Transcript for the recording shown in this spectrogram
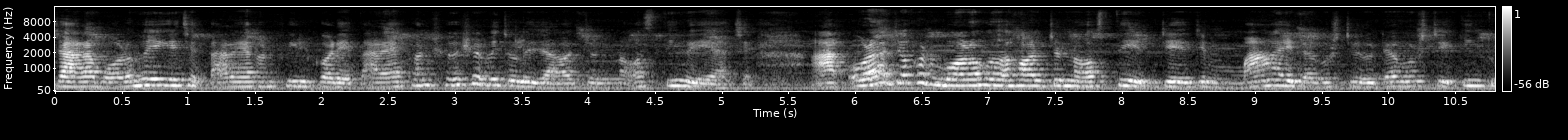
যারা বড় হয়ে গেছে, তারা এখন ফিল করে, তারা এখন শৈশবে চলে যাওয়ার জন্য অস্থির হয়ে আছে। আর ওরা যখন বড় হওয়ার জন্য অস্থির, যে যে মা এটা করছে, ওইটা করছে, কিন্তু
